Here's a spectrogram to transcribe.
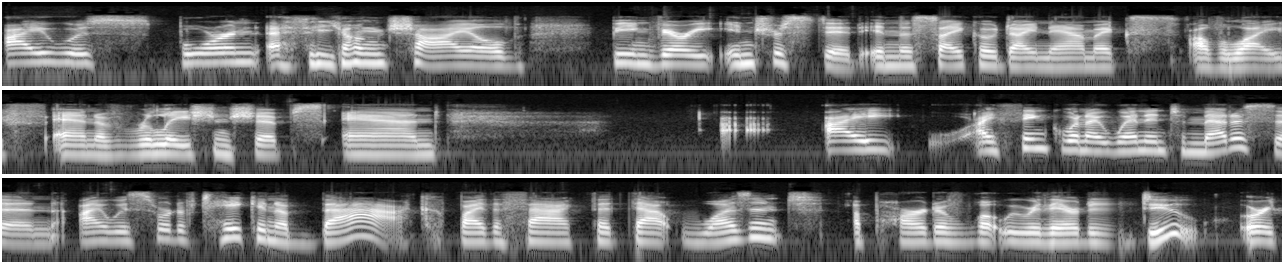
I was born as a young child being very interested in the psychodynamics of life and of relationships and I I think when I went into medicine, I was sort of taken aback by the fact that that wasn't a part of what we were there to do, or it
